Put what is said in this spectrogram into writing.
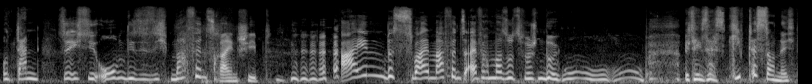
Und dann sehe ich sie oben, wie sie sich Muffins reinschiebt. Ein bis zwei Muffins einfach mal so zwischendurch. Ich denke, das gibt es doch nicht.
